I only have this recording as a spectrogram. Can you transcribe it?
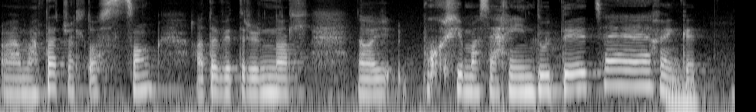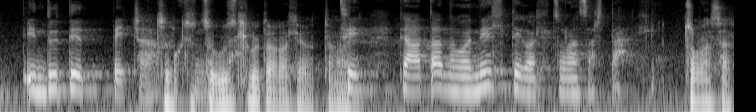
монтаж бол дууссан. Одоо бид нар ер нь бол нөгөө бүх юмаа сайхан индүүдээ цайхан ингээд эндүүдэд байж байгаа. Зөв зөв үзлэгүүд ороод яваад байгаа. Тий. Тэгээ одоо нөгөө нээлтийг бол 6 сартаа 6 сар.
